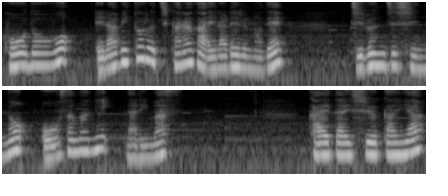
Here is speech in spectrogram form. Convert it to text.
行動を選び取る力が得られるので自分自身の王様になります。変えたい習慣や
